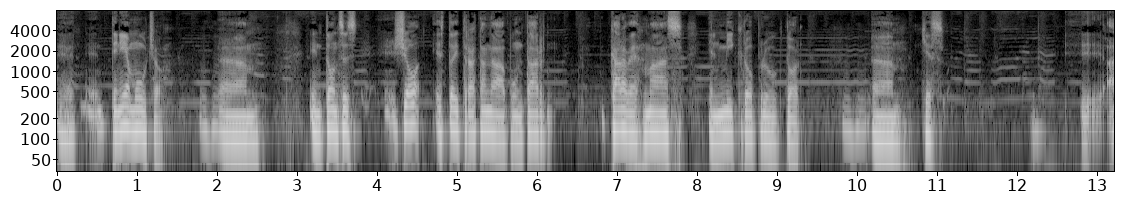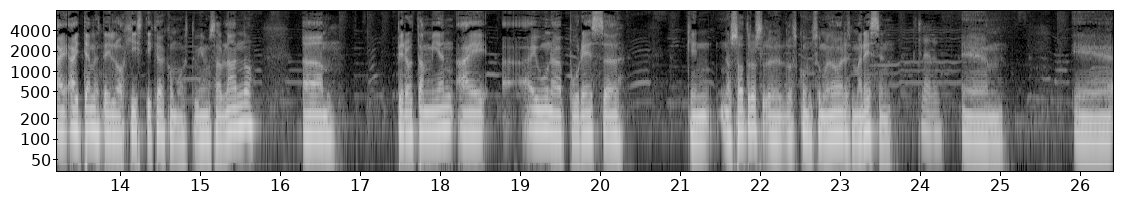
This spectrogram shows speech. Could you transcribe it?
eh, tenía mucho. Um, entonces, yo estoy tratando de apuntar cada vez más el microproductor, um, que es... eh, hay, hay temas de logística, como estuvimos hablando, um, pero también hay, hay una pureza que nosotros, eh, los consumidores, merecen. Claro. Eh, eh,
